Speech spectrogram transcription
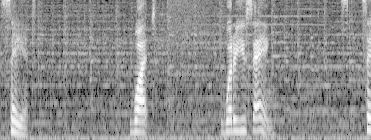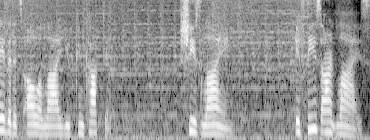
Say it. What? What are you saying? Say that it's all a lie you've concocted. She's lying. If these aren't lies,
